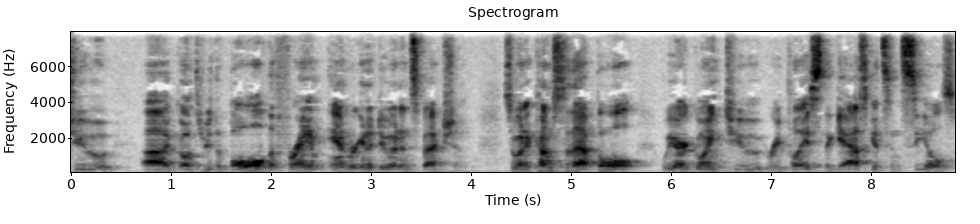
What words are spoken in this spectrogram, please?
to uh, go through the bowl, the frame, and we're going to do an inspection. So when it comes to that bowl, we are going to replace the gaskets and seals.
